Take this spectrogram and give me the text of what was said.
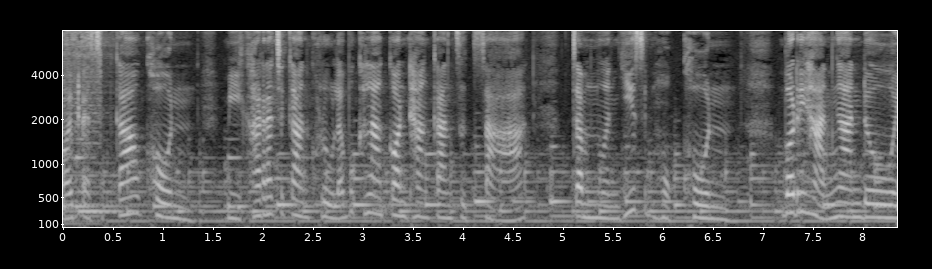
389 คน มีข้าราชการครูและบุคลากรทางการศึกษาจำนวน 26 คน บริหารงานโดย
